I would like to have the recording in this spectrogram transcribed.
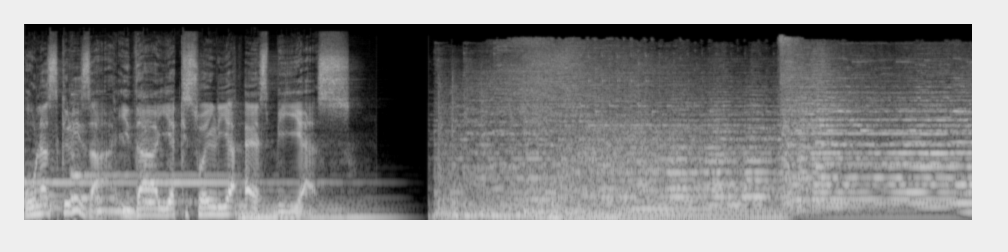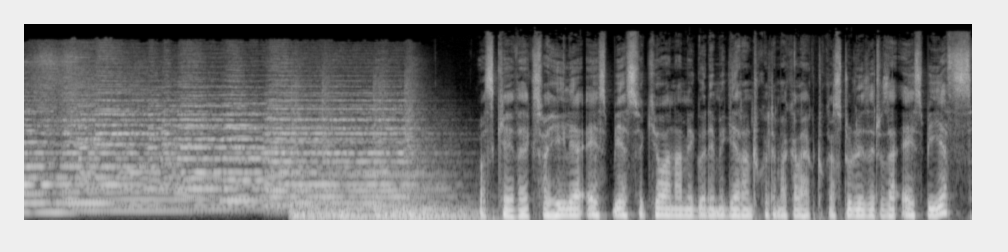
Unasikiliza idhaa ya Kiswahili ya SBS. Wasikia idhaa ya Kiswahili ya SBS ukiwa na migode migerano, tukulete makala kutoka studio zetu za SBS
